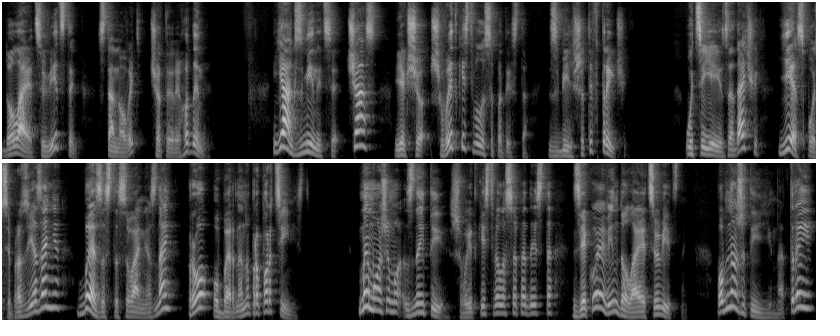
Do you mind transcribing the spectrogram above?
долає цю відстань, становить 4 години. Як зміниться час, якщо швидкість велосипедиста збільшити втричі? У цієї задачі є спосіб розв'язання без застосування знань про обернену пропорційність. Ми можемо знайти швидкість велосипедиста, з якою він долає цю відстань, помножити її на 3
